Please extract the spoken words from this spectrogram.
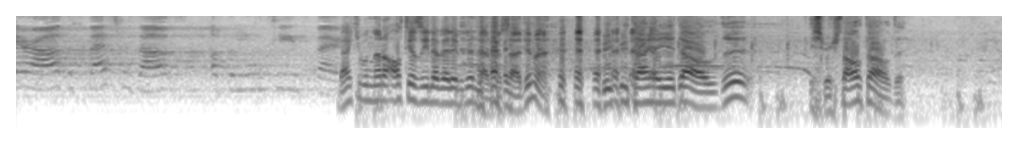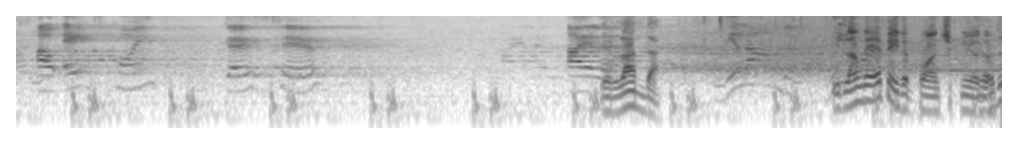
Here are the first results of the Maltese vote. Belki bunları altyazıyla verebilirler mesela değil mi? Büyük Britanya 7 aldı. İsveç de 6 aldı. İrlanda. Irlanda. İrlanda'ya epeydir puan çıkmıyordu. To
